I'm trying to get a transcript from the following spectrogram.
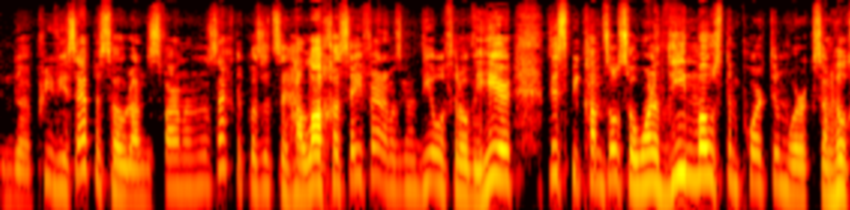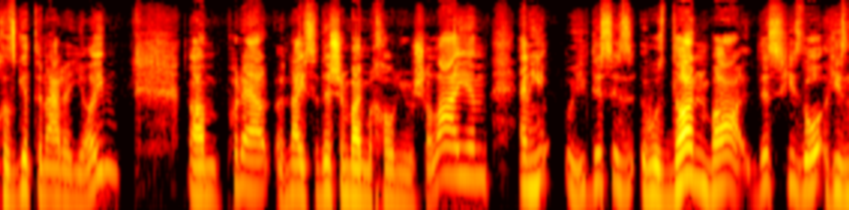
in the previous episode on the Sfarim and Masechta because it's a halacha sefer, and I was going to deal with it over here. This becomes also one of the most important works on Hilchas Gittin Ada. Um, put out a nice edition by Mechon Yerushalayim, and he, he, this is it was done by this. He's the, he's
